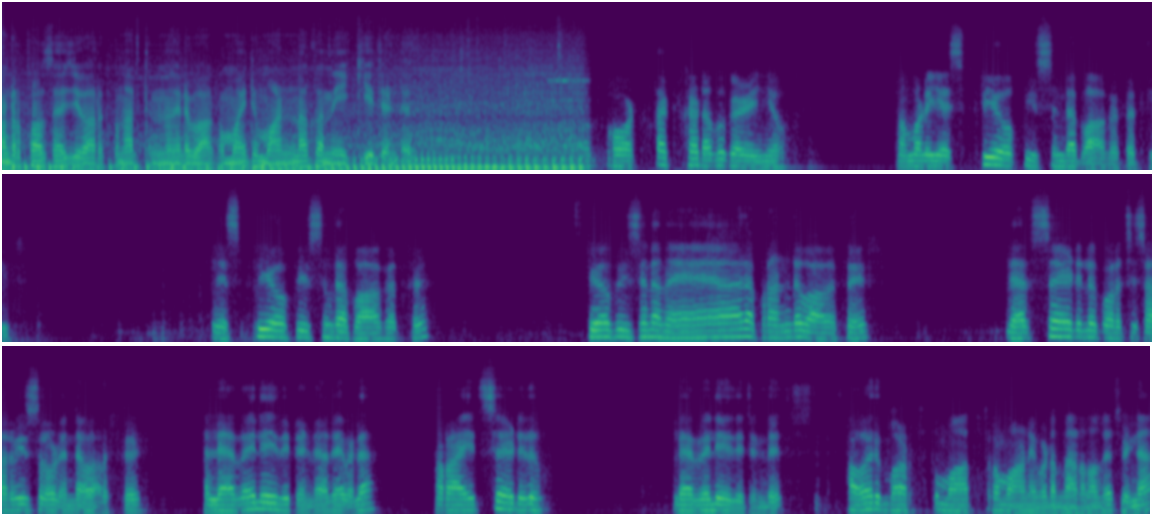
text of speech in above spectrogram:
അണ്ടർ പാസേജ് വർക്ക് നടത്തുന്നതിന്റെ ഭാഗമായിട്ട് മണ്ണൊക്കെ നീക്കിയിട്ടുണ്ട്. കോട്ടക്കടവ് കഴിഞ്ഞു. നമ്മൾ എസ് പി ഓഫീസിന്റെ ഭാഗത്തെത്തി. എസ് പി ഓഫീസിന്റെ ഭാഗത്ത് എസ് പി ഓഫീസിന്റെ നേരെ ഫ്രണ്ട് ഭാഗത്ത് ലെഫ്റ്റ് സൈഡിൽ കുറച്ച് സർവീസ് റോഡിന്റെ വർക്ക് ലെവൽ ചെയ്തിട്ടുണ്ട്. അതേപോലെ റൈറ്റ് സൈഡിലും ലെവൽ ചെയ്തിട്ടുണ്ട്. ആ ഒരു വർക്ക് മാത്രമാണ് ഇവിടെ നടന്നത്. പിന്നെ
